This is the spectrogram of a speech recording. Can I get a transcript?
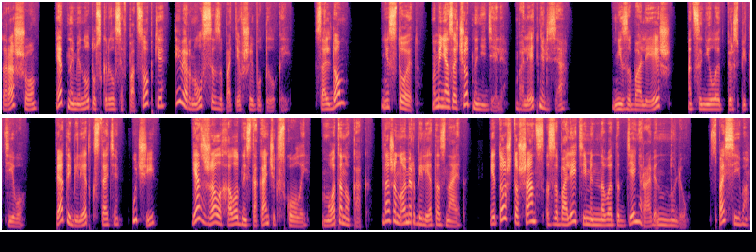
«Хорошо». Эд на минуту скрылся в подсобке и вернулся с запотевшей бутылкой. «Со льдом?» «Не стоит. У меня зачет на неделе. Болеть нельзя». «Не заболеешь?» — оценил Эд перспективу. «Пятый билет, кстати. Учи». Я сжала холодный стаканчик с колой. Вот оно как. Даже номер билета знает. И то, что шанс заболеть именно в этот день равен нулю. Спасибо.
